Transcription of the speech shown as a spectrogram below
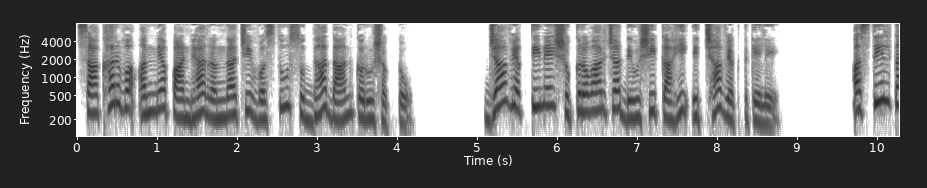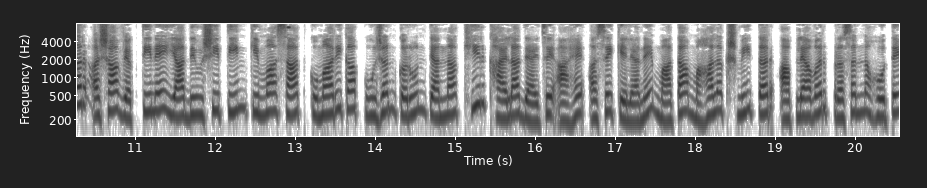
साखर व अन्य पांढ्या रंगाची वस्तू सुद्धा दान करू शकतो. ज्या व्यक्तीने शुक्रवारच्या दिवशी काही इच्छा व्यक्त केले असतील तर अशा व्यक्तीने या दिवशी तीन किंवा सात कुमारिका पूजन करून त्यांना खीर खायला द्यायचे आहे असे केल्याने माता महालक्ष्मी तर आपल्यावर प्रसन्न होते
